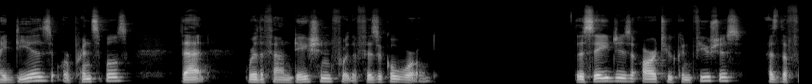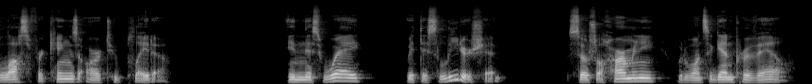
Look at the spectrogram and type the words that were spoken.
ideas or principles that were the foundation for the physical world. The sages are to Confucius as the philosopher kings are to Plato. In this way, with this leadership, social harmony would once again prevail.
